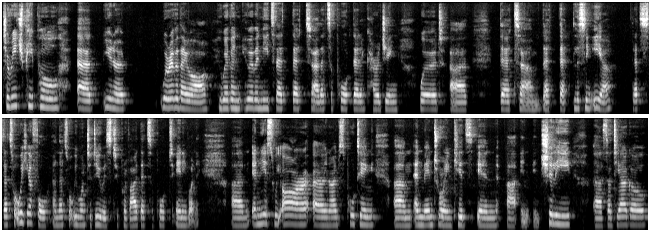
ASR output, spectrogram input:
to reach people, uh, you know, wherever they are, whoever whoever needs that that uh, that support, that encouraging word, uh, that um, that that listening ear. That's that's what we're here for, and that's what we want to do is to provide that support to anybody. Um, and yes, we are. Uh, you know, I'm supporting um, and mentoring kids in uh, in, in Chile, uh, Santiago.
